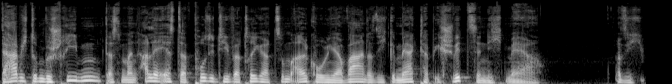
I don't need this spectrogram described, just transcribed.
da habe ich drin beschrieben, dass mein allererster positiver Trigger zum Alkohol ja war, dass ich gemerkt habe, ich schwitze nicht mehr. Also ich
